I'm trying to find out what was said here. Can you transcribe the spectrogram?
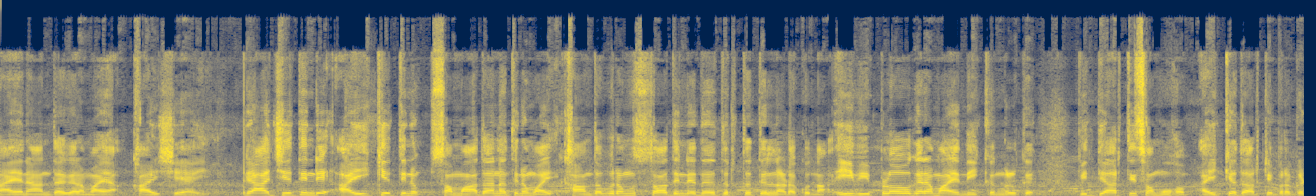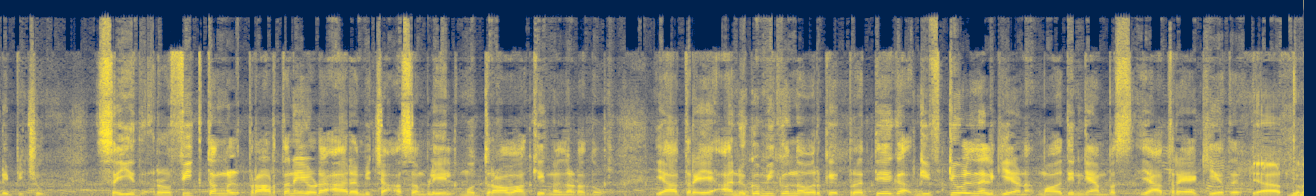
നയനാന്തകരമായ കാഴ്ചയായി. രാജ്യത്തിന്റെ ഐക്യത്തിനും സമാധാനത്തിനുമായി കാന്തപുരം ഉസ്താദിന്റെ നേതൃത്വത്തിൽ നടക്കുന്ന ഈ വിപ്ലവകരമായ നീക്കങ്ങൾക്ക് വിദ്യാർത്ഥി സമൂഹം ഐക്യദാർഢ്യം പ്രകടിപ്പിച്ചു. സയ്യിദ് റഫീഖ് തങ്ങൾ പ്രാർത്ഥനയോടെ ആരംഭിച്ച അസംബ്ലിയിൽ മുദ്രാവാക്യങ്ങൾ നടന്നു. യാത്രയെ അനുഗമിക്കുന്നവർക്ക് പ്രത്യേക ഗിഫ്റ്റുകൾ നൽകിയാണ് മഹദിൻ ക്യാമ്പസ് യാത്രയാക്കിയത്. യാത്ര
